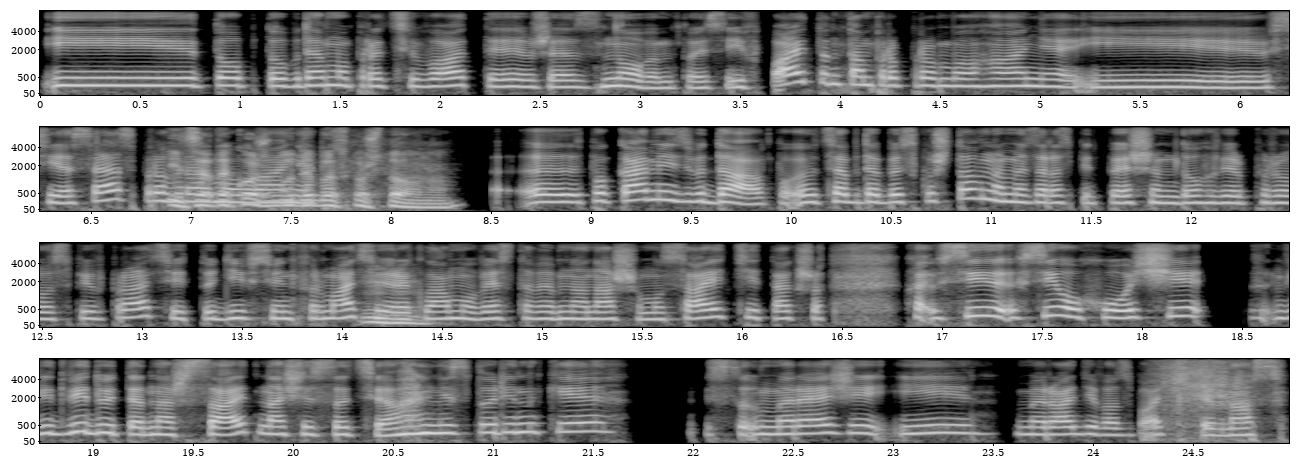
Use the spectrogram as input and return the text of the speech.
І тобто будемо працювати вже з новим. Тобто і в Python там про програмування, і в CSS І це також буде безкоштовно. Е, Поки місь, да, це буде безкоштовно. Ми зараз підпишемо договір про співпрацю, і тоді всю інформацію і рекламу виставимо на нашому сайті. Так що всі, всі охочі, відвідуйте наш сайт, наші соціальні сторінки, мережі, і ми раді вас бачити в нас.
